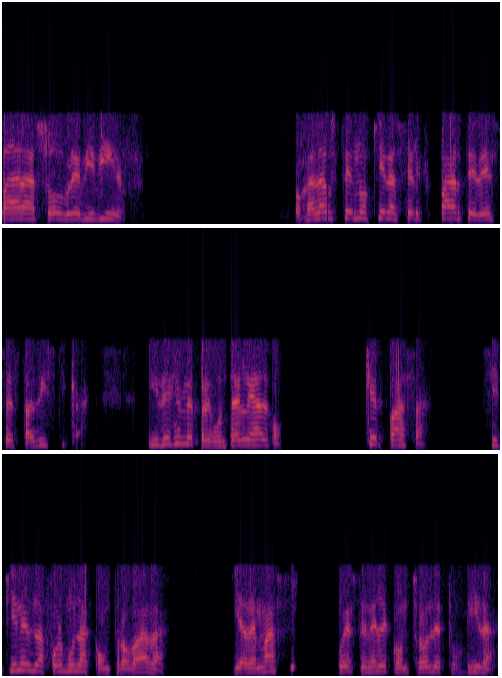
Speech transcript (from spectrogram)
para sobrevivir. Ojalá usted no quiera ser parte de esta estadística. Y déjeme preguntarle algo. ¿Qué pasa si tienes la fórmula comprobada y además puedes tener el control de tu vida,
